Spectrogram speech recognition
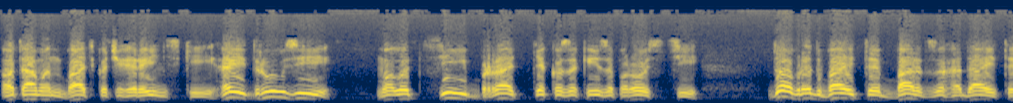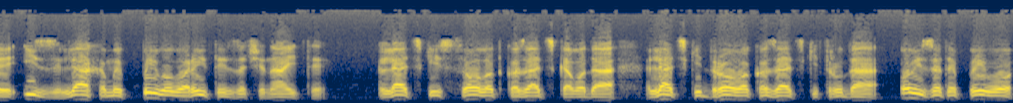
отаман батько Чигиринський. Гей, друзі, молодці, браття козаки запорожці, Добре дбайте, бардзо гадайте, і з ляхами пиво варити зачинайте. Ляцький солод, козацька вода, ляцькі дрова, козацькі труда. Ой за те пиво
